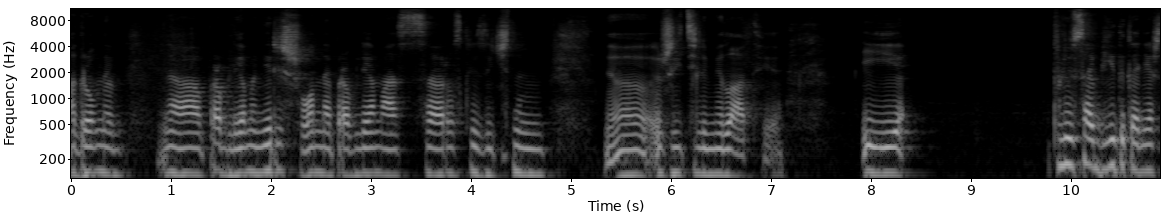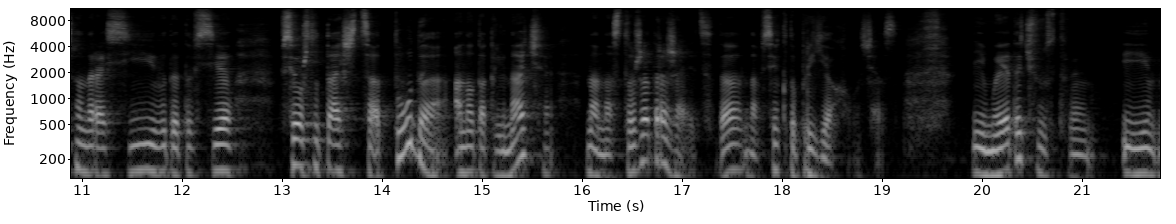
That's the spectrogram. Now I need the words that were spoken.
огромная а, проблема, нерешенная проблема с русскоязычными э, жителями Латвии. И плюс обиды, конечно, на России, вот это все, все, что тащится оттуда, оно так или иначе на нас тоже отражается, да, на всех, кто приехал сейчас. И мы это чувствуем. И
